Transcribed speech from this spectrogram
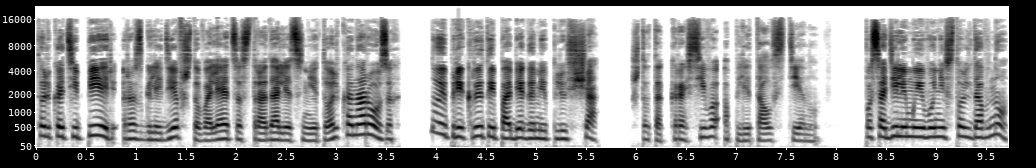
только теперь, разглядев, что валяется страдалец не только на розах, но и прикрытый побегами плюща, что так красиво оплетал стену. Посадили мы его не столь давно,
